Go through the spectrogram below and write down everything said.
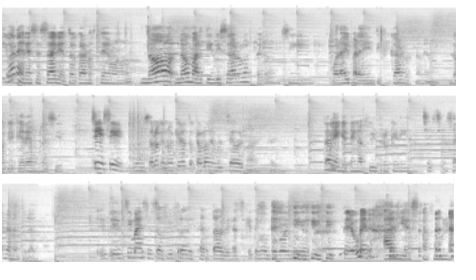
Igual es necesario tocar los temas, no, no martirizarlos, pero sí por ahí para identificarlos también, lo que queremos decir. Sí, sí, solo que no quiero tocarlos demasiado. Ah, está bien. Está bien que tenga filtro, querido. Sí, sí. Salga natural. Encima es esos filtros descartables, así que tengo un poco de miedo. Pero bueno. Aries a full.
